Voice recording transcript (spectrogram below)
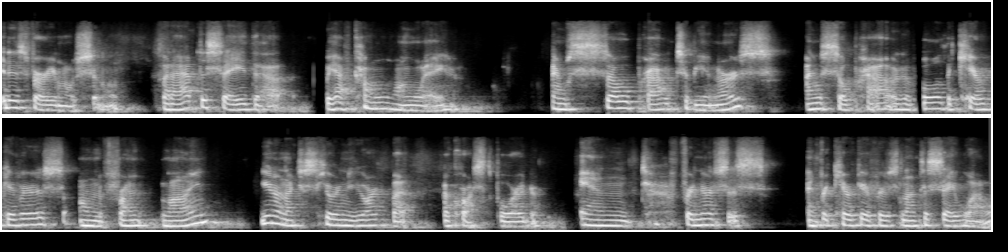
it is very emotional. But I have to say that we have come a long way. I'm so proud to be a nurse. I'm so proud of all the caregivers on the front line, you know, not just here in New York, but across the board. And for nurses, and for caregivers not to say, well,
